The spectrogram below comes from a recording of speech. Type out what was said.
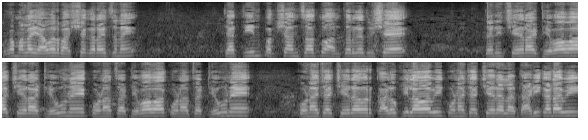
बघा मला यावर भाष्य करायचं नाही. त्या तीन पक्षांचा तो अंतर्गत विषय आहे. त्यांनी चेहरा ठेवावा चेहरा ठेवू नये कोणाचा ठेवावा कोणाचा ठेवू नये. कोणाच्या चेहऱ्यावर काळोखी लावावी कोणाच्या चेहऱ्याला दाढी काढावी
